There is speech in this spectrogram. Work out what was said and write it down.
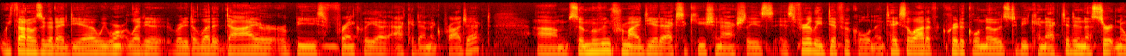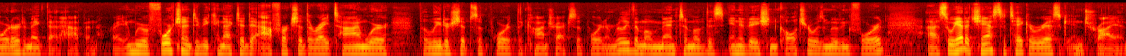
we thought it was a good idea. We weren't ready to, ready to let it die or, or be frankly an academic project. Um, so moving from idea to execution actually is, is fairly difficult, and it takes a lot of critical nodes to be connected in a certain order to make that happen, right? And we were fortunate to be connected to AFWERX at the right time, where the leadership support, the contract support, and really the momentum of this innovation culture was moving forward. Uh, so we had a chance to take a risk and try it.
